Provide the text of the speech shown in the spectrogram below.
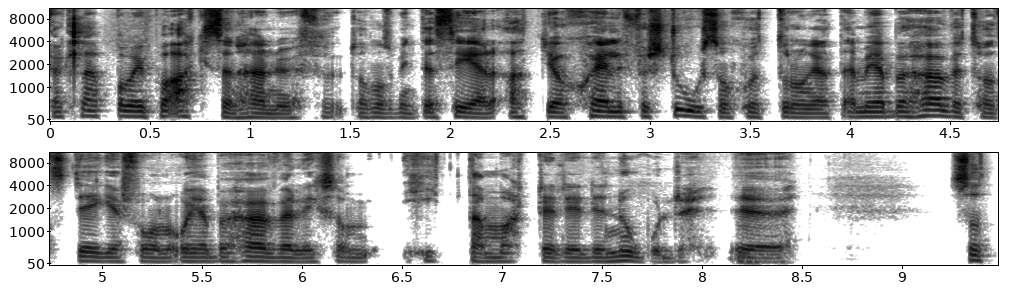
jag klappar mig på axeln här nu för de som inte ser att jag själv förstod som 17-åring att men jag behöver ta ett steg ifrån och jag behöver liksom hitta Martin Rede Nord. Eh, så att,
